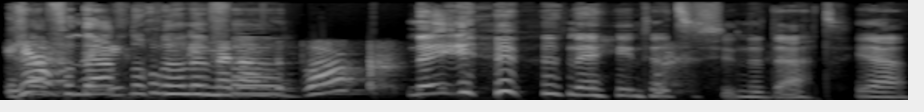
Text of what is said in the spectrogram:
ik ga ja, vandaag ik nog wel niet even... meer aan de bak. Nee, nee, dat is inderdaad, ja.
